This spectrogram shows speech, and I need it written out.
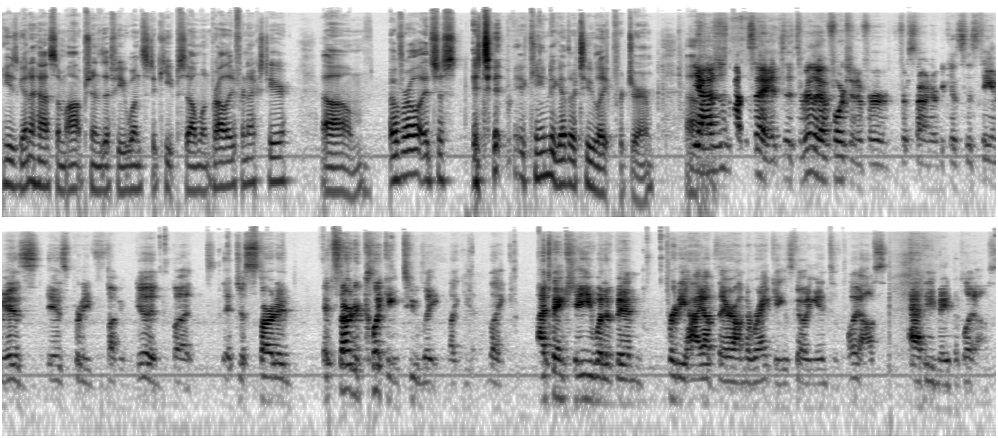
He's gonna have some options if he wants to keep someone probably for next year. Um, overall, it's just it it came together too late for Germ. Um, yeah, I was just about to say it's it's really unfortunate for for Starner because his team is is pretty fucking good, but it just started it started clicking too late. Like like I think he would have been pretty high up there on the rankings going into the playoffs had he made the playoffs.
